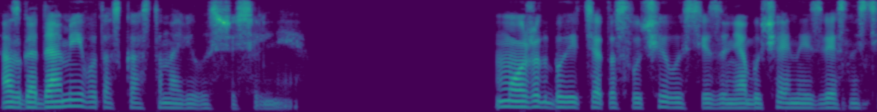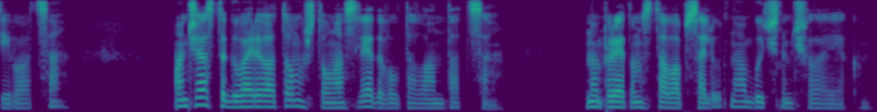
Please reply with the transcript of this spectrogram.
А с годами его тоска становилась все сильнее. Может быть, это случилось из-за необычайной известности его отца? Он часто говорил о том, что унаследовал талант отца, но при этом стал абсолютно обычным человеком.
